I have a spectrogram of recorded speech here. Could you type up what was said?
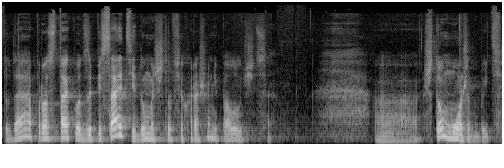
Туда просто так вот записать и думать, что все хорошо, не получится. А, Что может быть?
